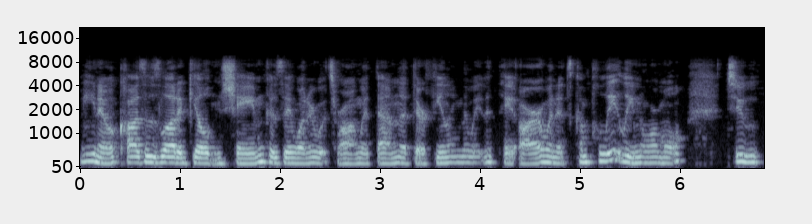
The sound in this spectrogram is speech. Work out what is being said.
you know, causes a lot of guilt and shame because they wonder what's wrong with them, that they're feeling the way that they are when it's completely normal to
